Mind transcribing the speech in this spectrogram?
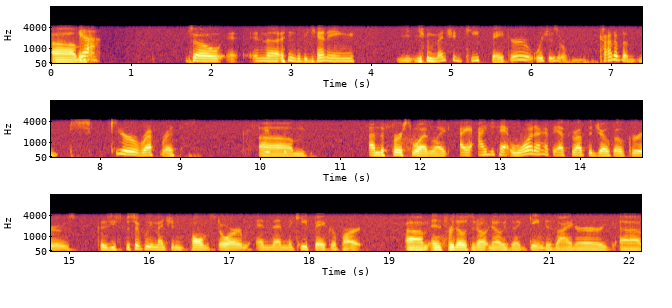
Um, yeah. So in the in the beginning, you, you mentioned Keith Baker, which is a, kind of an obscure reference. Um, on the first one, like I, I just had one. I have to ask about the JoCo cruise because you specifically mentioned Paul and Storm, and then the Keith Baker part. Um, and for those who don't know, he's a game designer. Uh,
